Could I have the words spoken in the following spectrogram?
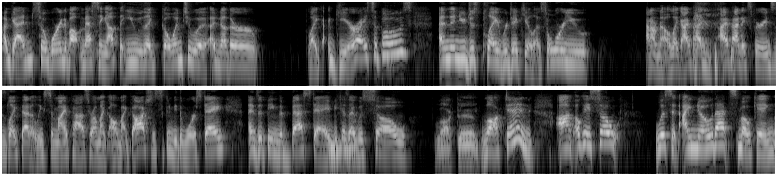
again so worried about messing up that you like go into a, another like gear, I suppose, and then you just play ridiculous, or you. I don't know. Like I've had I've had experiences like that at least in my past where I'm like, oh my gosh, this is gonna be the worst day. Ends up being the best day because Mm-hmm. I was so Locked in. locked in. Um, okay, so listen, I know that smoking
